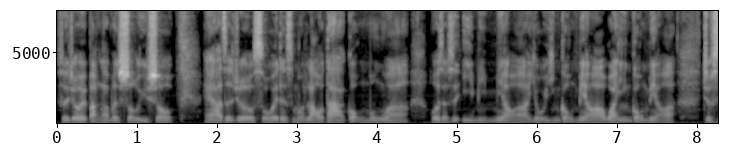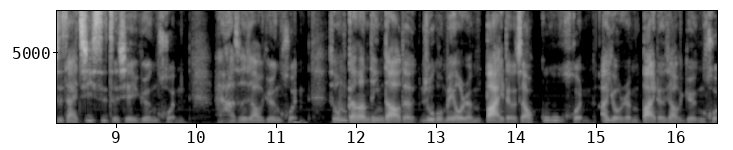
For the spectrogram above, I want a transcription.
所以就会帮他们收一收。哎呀，这就有所谓的什么老大公墓啊，或者是义民庙啊、有应公庙啊、万应公庙啊，就是在祭祀这些冤魂。哎呀，这叫冤魂。所以我们刚刚听到的，如果没有人拜的叫孤魂啊，有人拜的叫冤魂。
